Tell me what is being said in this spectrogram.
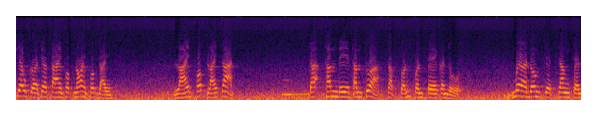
เจ้าเกิดเจ้าตายพบน้อยพบใหญ่ หลายพบหลายชาติจะทำดีทำชั่วสับสนปนเปกันอยู่ เมื่อดวงจิตยังเป็น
